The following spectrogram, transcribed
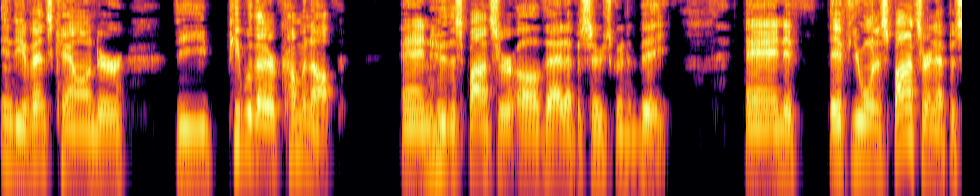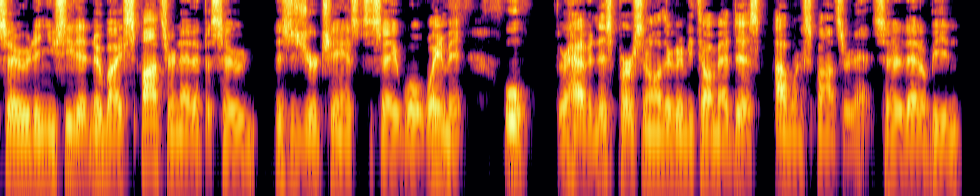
in the events calendar the people that are coming up and who the sponsor of that episode is going to be. And if, if you want to sponsor an episode and you see that nobody's sponsoring that episode, this is your chance to say, well, wait a minute. Oh, they're having this person on. They're going to be talking about this. I want to sponsor that. So that'll be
